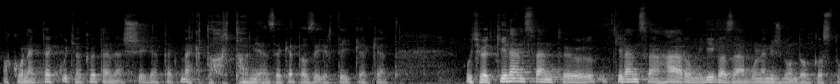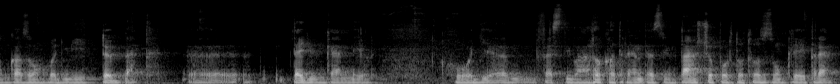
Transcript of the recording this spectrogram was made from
akkor nektek kutya kötelességetek megtartani ezeket az értékeket. Úgyhogy 90-től 93-ig igazából nem is gondolkoztunk azon, hogy mi többet tegyünk ennél, hogy fesztiválokat rendezünk, társcsoportot hozzunk létre.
